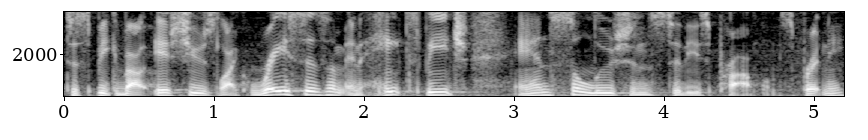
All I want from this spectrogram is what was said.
to speak about issues like racism and hate speech and solutions to these problems. Brittany?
